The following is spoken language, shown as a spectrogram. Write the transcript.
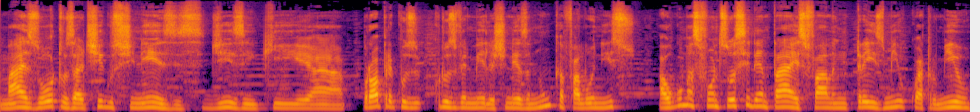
mas outros artigos chineses dizem que a própria Cruz Vermelha Chinesa nunca falou nisso. Algumas fontes ocidentais falam em 3 mil, 4 mil.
